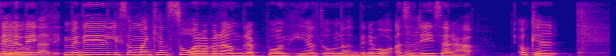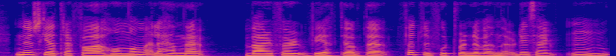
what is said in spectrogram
Nej, är men, det, men det är liksom, man kan såra varandra på en helt onödig nivå. Alltså Mm. det är så här: okej, nu ska jag träffa honom eller henne. Varför vet jag inte. För att vi är fortfarande vänner. Och det är så här, mm,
